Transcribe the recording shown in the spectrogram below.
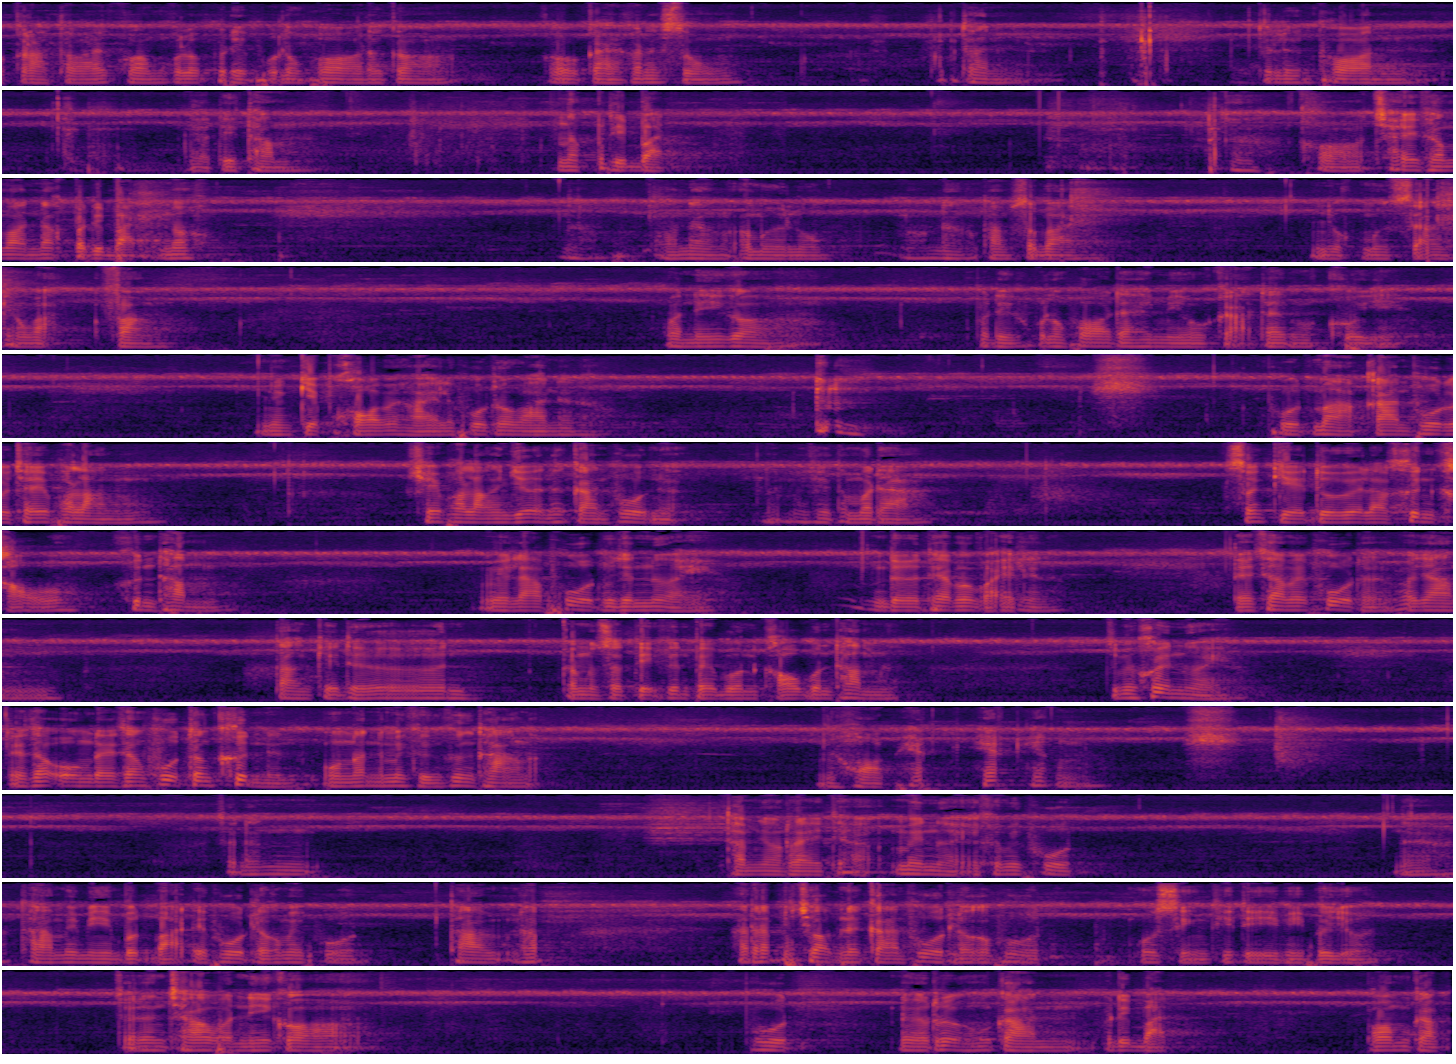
ก็กราบถวายความเคารพพระเดชพระหลวงพ่อ แล้วก็ขอโอกาสคณะสงฆ์ทุกท่านเจริญพรญาติธรรม นักปฏิบัติขอใช้คำว่านักปฏิบัติเนาะเอานั่งเอามือลงเอานั่งตาสบาย ยกมือสร้างจังหวะฟัง วันนี้ก็พอดีหลวงพ่อได้มีโอกาสได้มาคุย ยังเก็บคอไม่หายเลยพูดเมื่อวานเนี่ยนะพูดมากการพูดก็ใช้พลัง ใช้พลังเยอะนะการพูดเนี่ยไม่ใช่ธรรมดา สังเกตดูเวลาขึ้นเขาขึ้นถ้ำเวลาพูดมันจะเหนื่อย เดินแทบไม่ไหวเลยนะแต่ถ้าไม่พูดพยายามตั้งใจเดินกำหนดสติขึ้นไปบนเขาบนถ้ำจะไม่ค่อยเหนื่อย แต่ถ้าองค์ใดทั้งพูดทั้งขึ้นเนี่ยองค์นั้นไม่ถึงครึ่งทางหรอกหอบแฮกแฮกแฮกฉะนั้นทำอย่างไรจะไม่เหนื่อยคือไม่พูดนะถ้าไม่มีบทบาทได้พูดเราก็ไม่พูด ถ้ารับรับผิดชอบในการพูดเราก็พูดพูดสิ่งที่ดีมีประโยชน์ฉะนั้นเช้าวันนี้ก็พูดในเรื่องของการปฏิบัติ พร้อมกับ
